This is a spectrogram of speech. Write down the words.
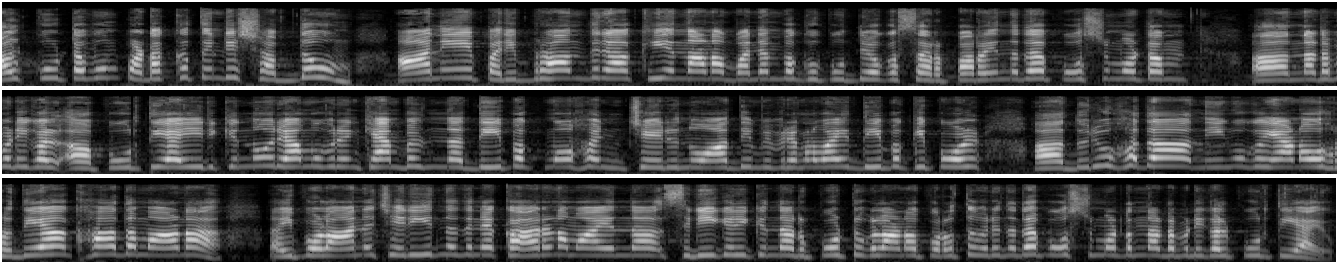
ആൾക്കൂട്ടവും പടക്കത്തിന്റെ ശബ്ദവും ആനയെ പരിഭ്രാന്തനാക്കി എന്നാണ് വനം വകുപ്പ് ഉദ്യോഗസ്ഥർ പറയുന്നത്. പോസ്റ്റ്മോർട്ടം നടപടികൾ പൂർത്തിയായിരിക്കുന്നു. രാമപുരം ക്യാമ്പിൽ നിന്ന് ദീപക് മോഹൻ ചേരുന്നു. ആദ്യം വിവരങ്ങളുമായി ദീപക് ഇപ്പോൾ ദുരൂഹത നീങ്ങുകയാണോ? ഹൃദയാഘാതമാണ് ഇപ്പോൾ ആന ചെരിയുന്നതിന് കാരണമായെന്ന് സ്ഥിരീകരിക്കുന്ന റിപ്പോർട്ടുകളാണോ പുറത്തുവരുന്നത്. പോസ്റ്റ്മോർട്ടം നടപടികൾ പൂർത്തിയായോ?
